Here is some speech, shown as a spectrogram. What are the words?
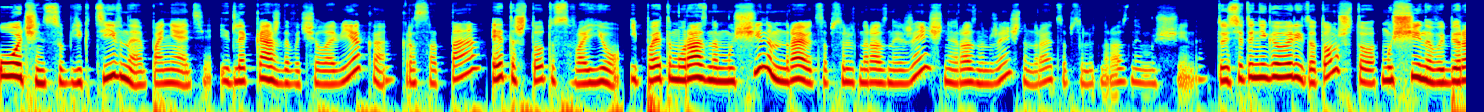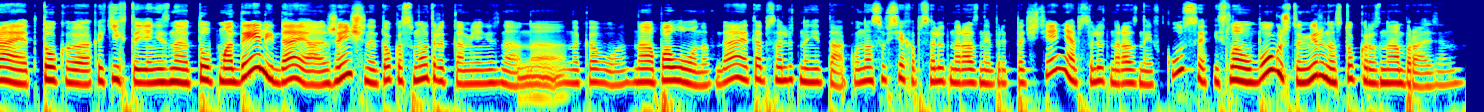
очень субъективное понятие, и для каждого человека красота — это что-то свое. И поэтому разным мужчинам нравятся абсолютно разные женщины, разным женщинам нравятся абсолютно разные мужчины. То есть это не говорит о том, что мужчина выбирает только каких-то, я не знаю, топ-моделей, да, а женщины только смотрят там, я не знаю, на, на кого, на Аполлонов, да, это абсолютно не так. У нас у всех абсолютно разные предпочтения, абсолютно разные вкусы, и слава богу, что мир настолько разнообразен.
